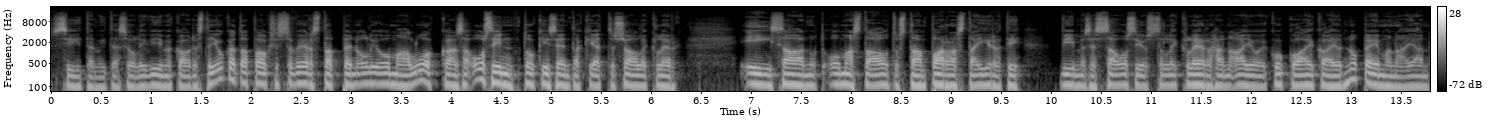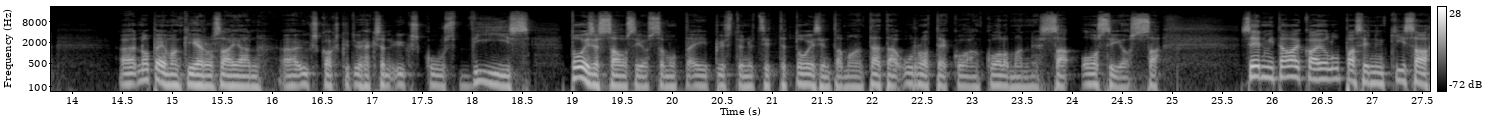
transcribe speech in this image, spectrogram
siitä, mitä se oli viime kaudesta. Joka tapauksessa Verstappen oli omaa luokkaansa osin, toki sen takia, että Charles Leclerc ei saanut omasta autostaan parasta irti viimeisessä osiossa. Leclerc ajoi koko aikaa jo nopeimman ajan, äh, nopeimman kierrosajan äh, 1.29.165 toisessa osiossa, mutta ei pystynyt sitten toisintamaan tätä urotekoaan kolmannessa osiossa. Sen, mitä aikaa jo lupasin, niin kisa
